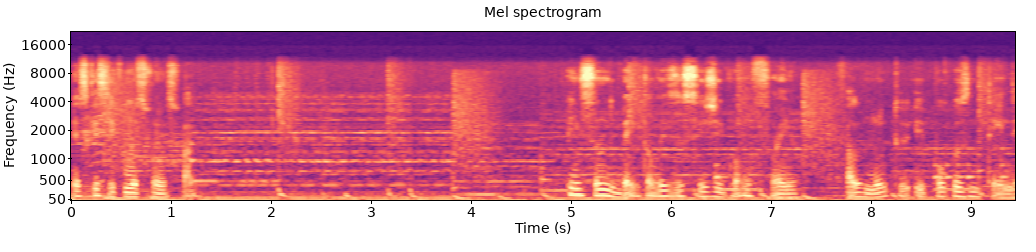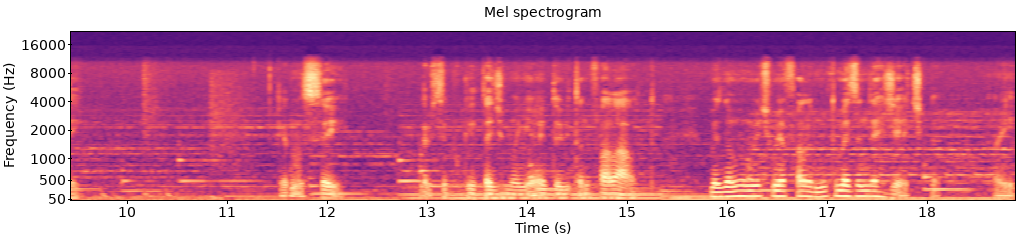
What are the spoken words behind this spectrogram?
Eu esqueci como os fanhos falam. Pensando bem, talvez eu seja igual um fanho falo muito e poucos entendem. Eu não sei. Deve ser porque tá de manhã e tô evitando falar alto. Mas normalmente minha fala é muito mais energética. Aí,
